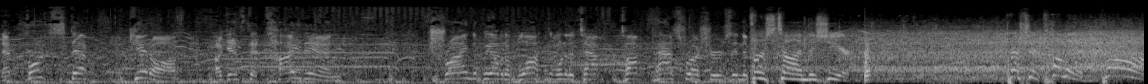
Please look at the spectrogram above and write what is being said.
That first step get off against a tight end trying to be able to block one of the top, top pass rushers in the first time this year. Pressure coming. Baun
